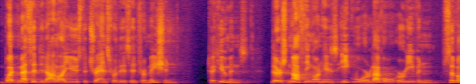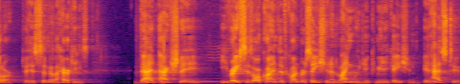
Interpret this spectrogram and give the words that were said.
what method did Allah use to transfer this information to humans? There's nothing on his equal or level or even similar to his similarities. That actually erases all kinds of conversation and language and communication. It has to.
